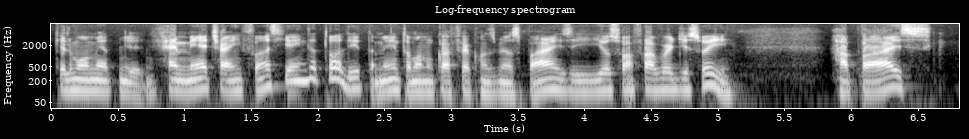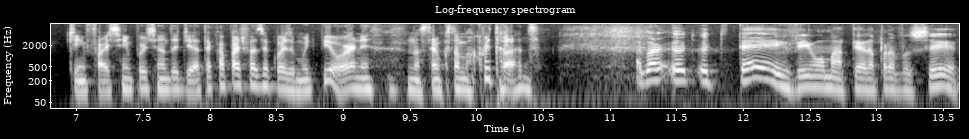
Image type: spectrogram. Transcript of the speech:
aquele momento de remete à infância e ainda tô ali também, tomando um café com os meus pais e eu sou a favor disso aí. Rapaz, quem faz 100% da dieta é capaz de fazer coisa muito pior, né? Nós temos que tomar cuidado. Agora, eu, eu até enviei uma matéria para você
